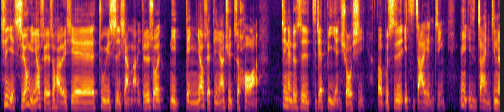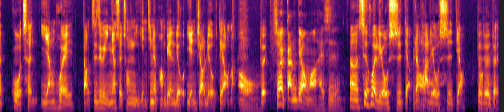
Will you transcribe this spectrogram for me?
其实也使用眼药水的时候，还有一些注意事项啦，也就是说，你点眼药水点下去之后啊，尽量就是直接闭眼休息，而不是一直眨眼睛，因为一直眨眼睛的过程，一样会导致这个眼药水从你眼睛的旁边流眼角流掉嘛。哦，对，是会干掉吗？还是呃，是会流失掉，比较怕哦流失掉。对对对，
